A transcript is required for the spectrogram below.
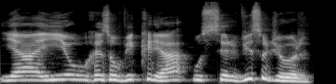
E aí eu resolvi criar o Serviço de Ouro.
